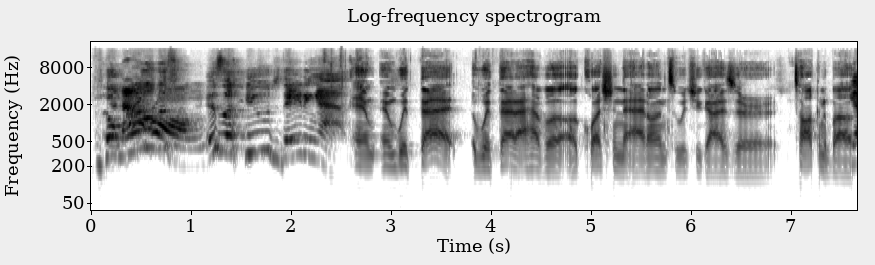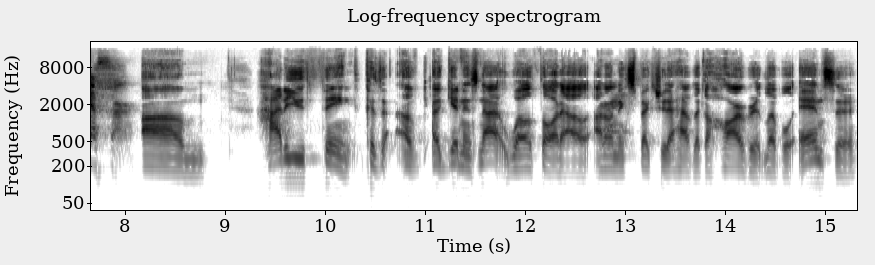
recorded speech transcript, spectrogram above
The You're not world is, is a huge dating app. And and with that, with that, I have a, a question to add on to what you guys are talking about. Yes, sir. Um, how do you think? Because again, it's not well thought out. I don't expect you to have like a Harvard level answer.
